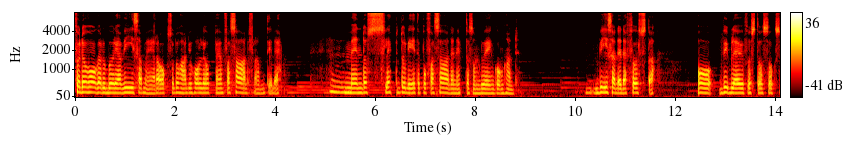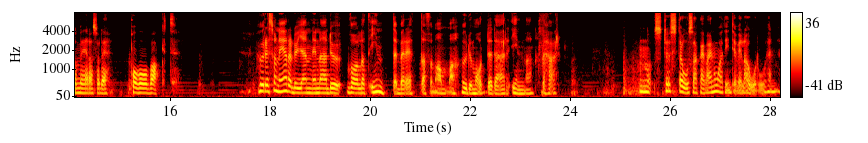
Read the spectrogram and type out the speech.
För då vågade du börja visa mera också. Du hade ju hållit upp en fasad fram till det. Mm. Men då släppte du lite på fasaden eftersom du en gång hade visat det där första. Och vi blev ju förstås också mera så det på vår vakt. Hur resonerade du Jenny när du valde att inte berätta för mamma hur du mådde där innan det här? No, största orsaken var nog att inte jag ville oroa henne.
